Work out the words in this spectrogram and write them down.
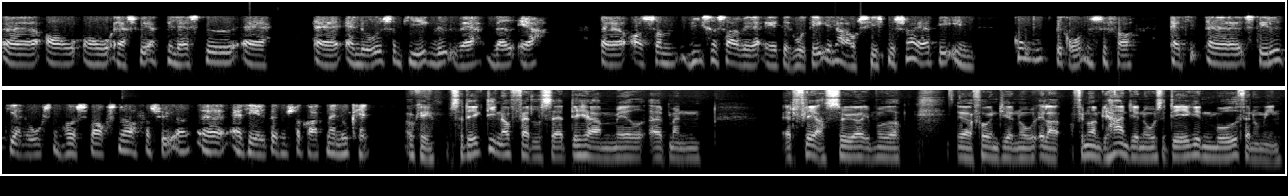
øh, og, og er svært belastet af, af, af noget, som de ikke ved, hvad, hvad er, øh, og som viser sig at være ADHD eller autisme, så er det en god begrundelse for at øh, stille diagnosen hos voksne og forsøge øh, at hjælpe dem så godt man nu kan. Okay, så det er ikke din opfattelse, at det her med, at man at flere søger imod at, at få en diagnose, eller finde ud af, om de har en diagnose, det er ikke en modefænomen?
